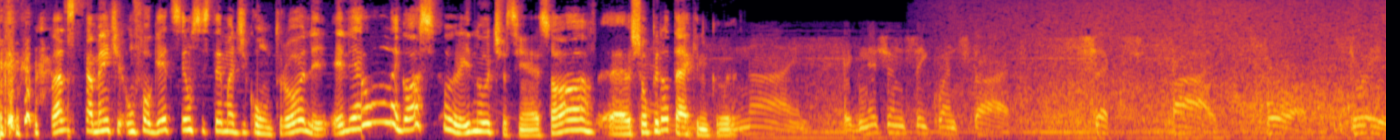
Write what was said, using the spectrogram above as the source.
Basicamente, um foguete sem um sistema de controle, ele é um negócio inútil, assim, é só é, show pirotécnico. Nine. Ignition sequence start. Six, five, four, three,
